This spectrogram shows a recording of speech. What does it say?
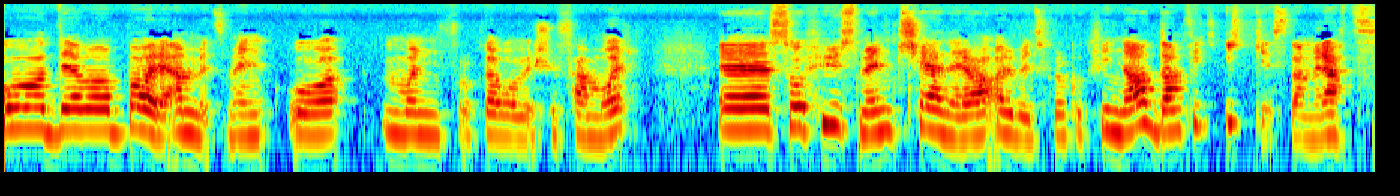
og det var bare embetsmenn og mannfolk da over 25 år. Eh, så husmenn, tjenere, arbeidsfolk og kvinner de fikk ikke stemmerett.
